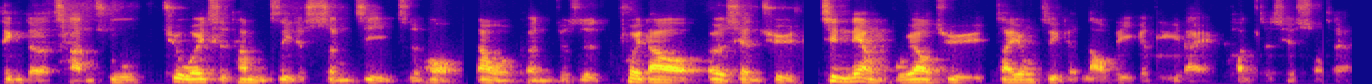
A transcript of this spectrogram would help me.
定的产出，去维持他们自己的生计之后，那我可能就是退到二线去，尽量不要去再用自己的脑力跟体力来换这些手这样。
